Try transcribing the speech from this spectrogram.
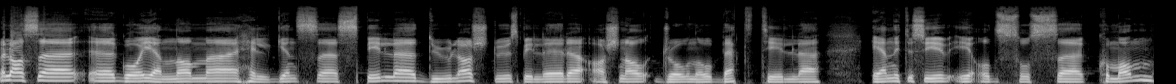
Men la oss gå igjennom helgens spill. Du, Lars, du spiller Arsenal Draw No Bet til 1,97 i odds hos Common.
